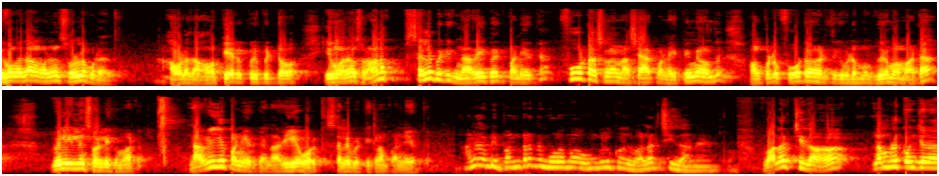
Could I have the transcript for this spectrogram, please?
இவங்க தான் அவங்கன்னு சொல்லக்கூடாது. அவ்வளோதான் அவங்க பேரை குறிப்பிட்டோ இவங்க தான் சொல்லணும் ஆனால் செலிபிரிட்டிக்கு நிறைய பேருக்கு பண்ணியிருக்கேன். ஃபோட்டோஸ்லாம் நான் ஷேர் பண்ணேன். எப்பயுமே வந்து அவங்க கூட ஃபோட்டோ எடுத்துக்க விட விரும்ப மாட்டேன். வெளியிலும் சொல்லிக்க மாட்டேன். நிறைய பண்ணியிருக்கேன். நிறைய ஒர்க் செலிபிரிட்டிக்கெலாம் பண்ணியிருக்கேன். ஆனா அப்படி பண்றது மூலமா உங்களுக்கும் அது வளர்ச்சி தானே? வளர்ச்சி தான். நம்மளுக்கு கொஞ்சம்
